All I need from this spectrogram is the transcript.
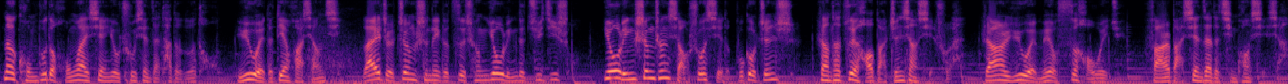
那恐怖的红外线又出现在他的额头。于伟的电话响起，来者正是那个自称幽灵的狙击手。幽灵声称小说写的不够真实，让他最好把真相写出来。然而于伟没有丝毫畏惧，反而把现在的情况写下，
